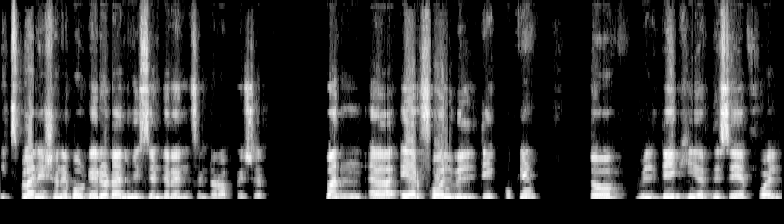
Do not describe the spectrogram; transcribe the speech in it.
explanation about aerodynamic center and center of pressure one uh, airfoil will take okay? So we'll take here this airfoil.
